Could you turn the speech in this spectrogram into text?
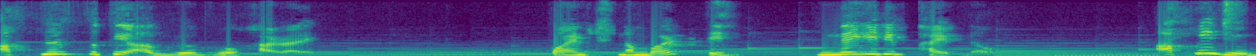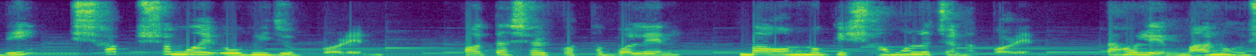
আপনার প্রতি আগ্রহ হারায়। পয়েন্ট নাম্বার তিন নেগেটিভ ভাইব নাও। আপনি যদি সব সময় অভিযোগ করেন, হতাশার কথা বলেন বা অন্যকে সমালোচনা করেন, তাহলে মানুষ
